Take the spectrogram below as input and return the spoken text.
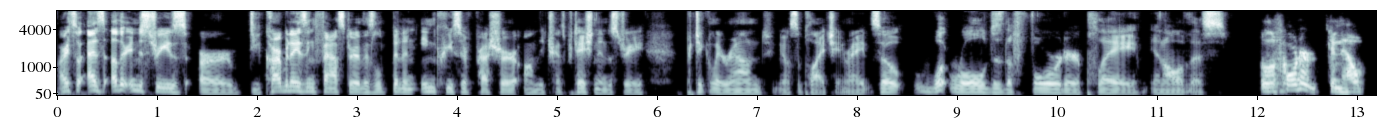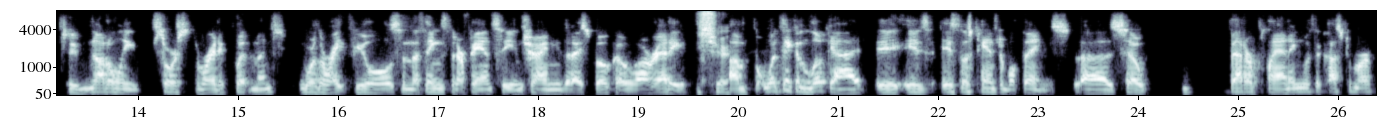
All right. So as other industries are decarbonizing faster, there's been an increase of pressure on the transportation industry, particularly around you know supply chain. Right. So what role does the forwarder play in all of this? Well, the forwarder can help to not only source the right equipment or the right fuels and the things that are fancy and shiny that I spoke of already. Sure. Um, but what they can look at is is those tangible things. Uh, so better planning with the customer,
